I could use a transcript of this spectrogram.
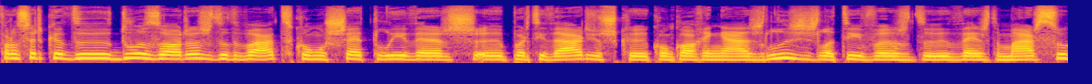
Foram cerca de duas horas de debate com os sete líderes eh, partidários que concorrem às legislativas de 10 de março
